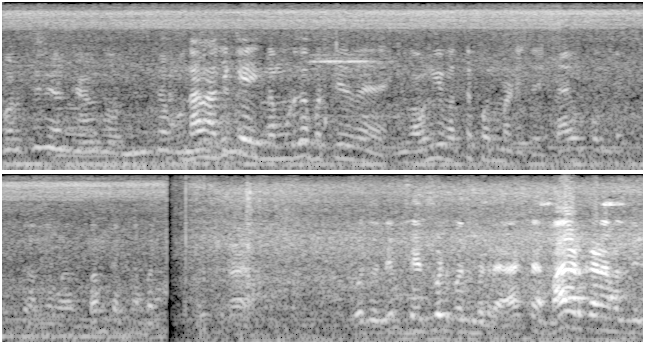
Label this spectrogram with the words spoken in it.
ಕೊಡಿ ಸರ್. ಆಮೇಲೆ ಆಮೇಲೆ ನಾನು ಅದಕ್ಕೆ ಈಗ ನಮ್ಮ ಹುಡುಗ ಬರ್ತಿದ್ದೇನೆ ಈಗ ಅವನಿಗೆ ಮತ್ತೆ ಫೋನ್ ಮಾಡಿದ್ದೆ. ಸಾಯಂ ಫೋನ್ ಬಂದ ತಕ್ಷಣ ಬರ್ತೀನಿ ಒಂದು ನಿಮಿಷ ಎದ್ಬಿಟ್ಟು ಬಂದ್ಬಿಟ್ರೆ ಅಷ್ಟೇ. ಮಾತಾಡ್ಕೋಣ ಆಮೇಲೆ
